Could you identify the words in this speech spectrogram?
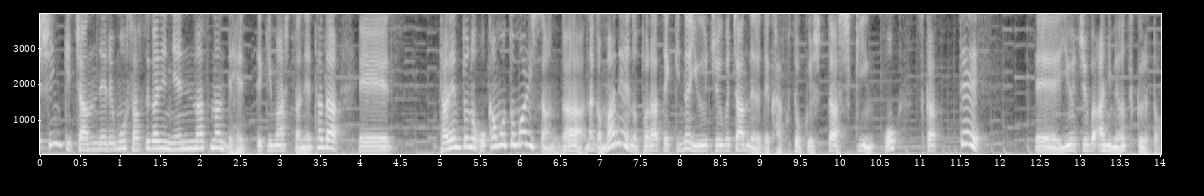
新規チャンネルもさすがに年末なんで減ってきましたね。ただ、えータレントの岡本真理さんがなんかマネーの虎的な YouTube チャンネルで獲得した資金を使って、えー、YouTube アニメを作ると。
